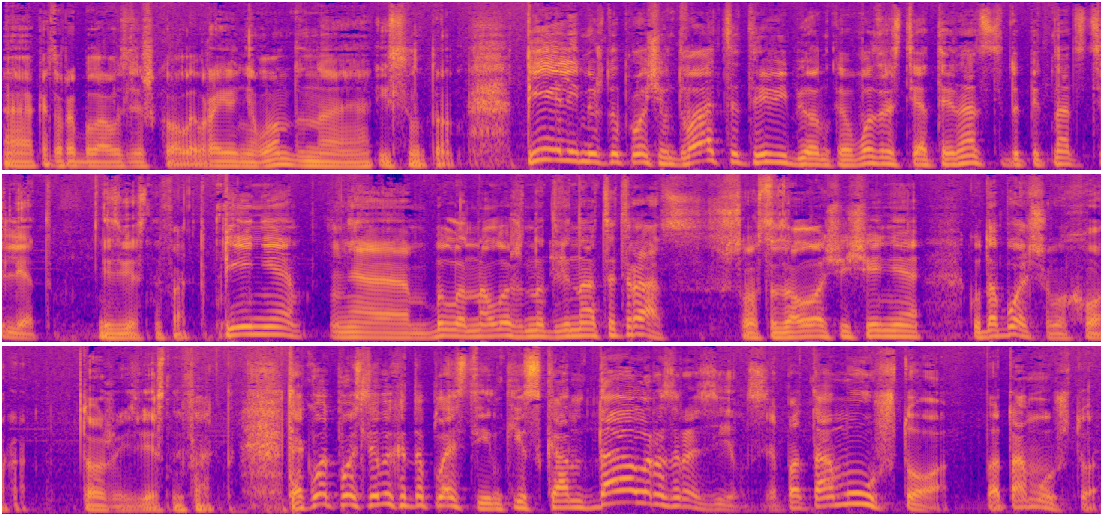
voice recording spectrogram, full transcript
э, которая была возле школы в районе Лондона, Ислингтон. Пели, между прочим, 23 ребенка в возрасте от 13 до 15 лет. Известный факт. Пение э, было наложено 12 раз, что создало ощущение куда большего хора. Тоже известный факт. Так вот, после выхода пластинки скандал разразился, потому что... Потому что...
